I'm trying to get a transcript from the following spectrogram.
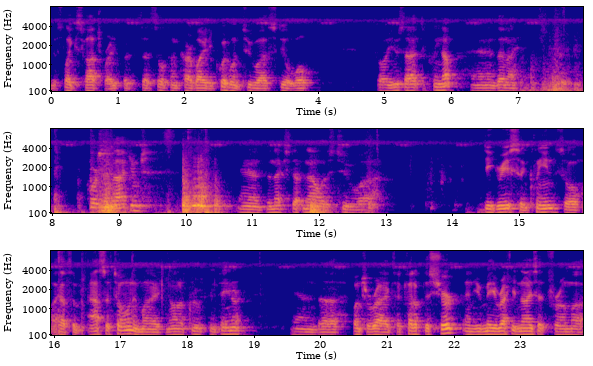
just like Scotch-Brite, but it's a silicon carbide equivalent to uh, steel wool. So I use that to clean up and then I, of course, I vacuumed. And the next step now is to uh, degrease and clean. So I have some acetone in my non-approved container and a bunch of rags. I cut up this shirt and you may recognize it from uh,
